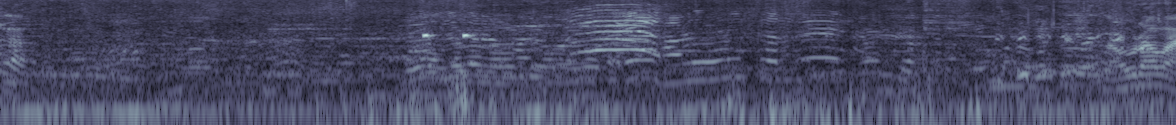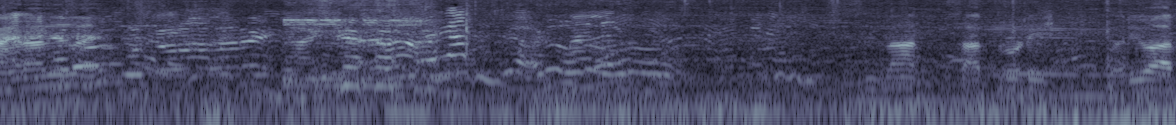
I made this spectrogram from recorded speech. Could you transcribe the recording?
का नवरा बाहेर आलेला आहे. श्रीनाथ सातरोडे परिवार.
